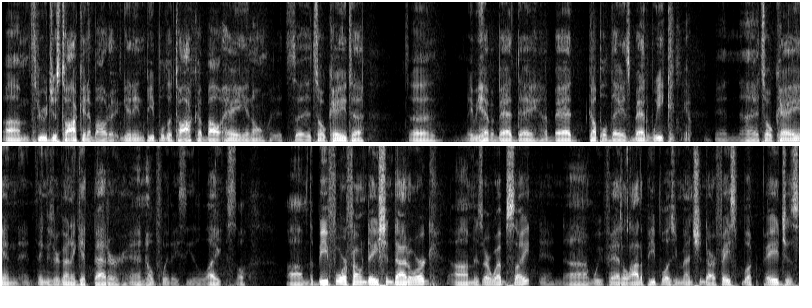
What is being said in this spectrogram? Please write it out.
um, through just talking about it, getting people to talk about, hey, you know, it's uh, it's okay to to maybe have a bad day, a bad couple days, bad week, yep. and uh, it's okay, and, and things are going to get better, and hopefully they see the light. So um, the b4foundation.org um, is our website, and uh, we've had a lot of people, as you mentioned. Our Facebook page is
